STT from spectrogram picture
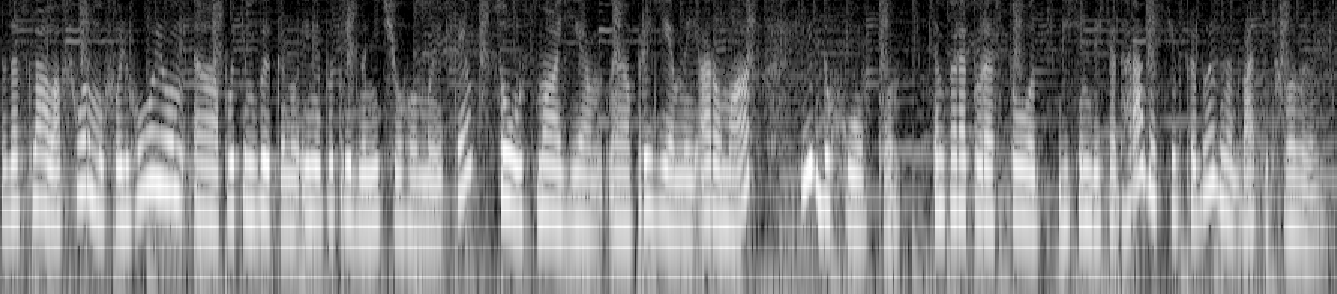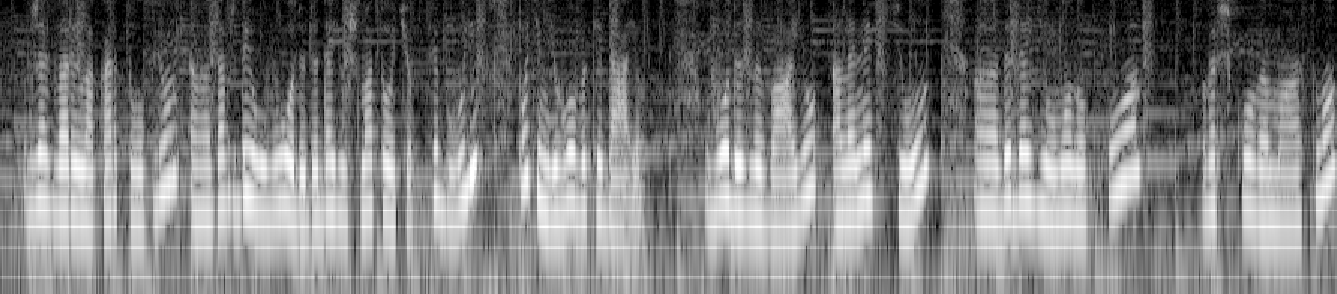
заслала форму фольгою, потім викину і не потрібно нічого мити. Соус має е, приємний аромат і в духовку. Температура 180 градусів приблизно 20 хвилин. Вже зварила картоплю, завжди у воду додаю шматочок цибулі, потім його викидаю. Воду зливаю, але не всю. Додаю молоко, вершкове масло.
